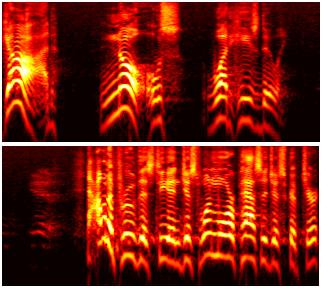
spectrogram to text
God knows what He's doing. Now, I'm going to prove this to you in just one more passage of Scripture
